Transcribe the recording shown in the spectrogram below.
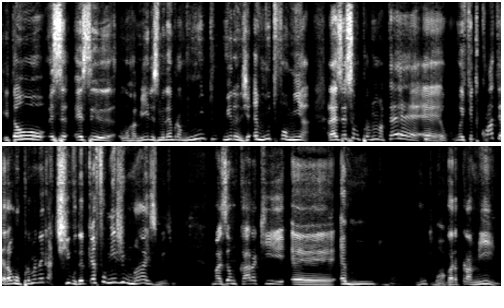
Então, esse, esse, o Ramires me lembra muito Mirandinha, é muito fominha. Aliás, esse é um problema até, é, um efeito colateral, um problema negativo dele, que é fominha demais mesmo. Mas é um cara que é, é muito bom, é muito bom. Agora, para mim,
